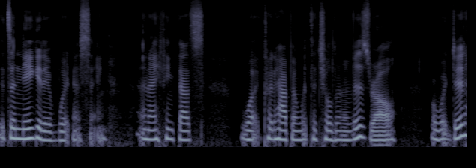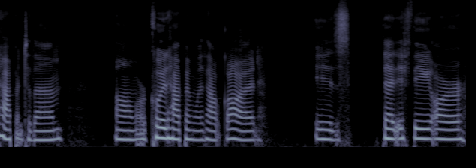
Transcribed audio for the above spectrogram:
it's a negative witnessing. And I think that's what could happen with the children of Israel or what did happen to them um, or could happen without God is that if they are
